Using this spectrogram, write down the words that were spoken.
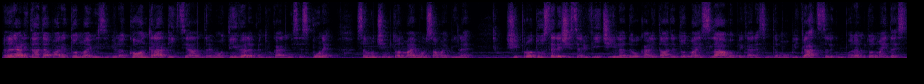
În realitate apare tot mai vizibilă contradicția între motivele pentru care ni se spune să muncim tot mai mult sau mai bine și produsele și serviciile de o calitate tot mai slabă pe care suntem obligați să le cumpărăm tot mai des.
